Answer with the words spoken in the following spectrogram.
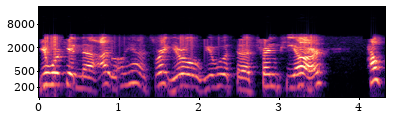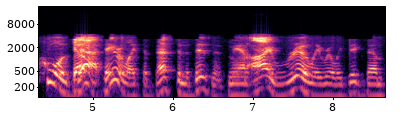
You're working. Uh, I, oh yeah, that's right. You're you're with uh, Trend PR. How cool is Yep. that? They are like the best in the business, man. I really, really dig them.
